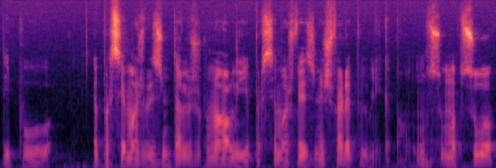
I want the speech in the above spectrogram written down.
tipo, aparecer mais vezes no telejornal e aparecer mais vezes na esfera pública. Pá, um, uma pessoa,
